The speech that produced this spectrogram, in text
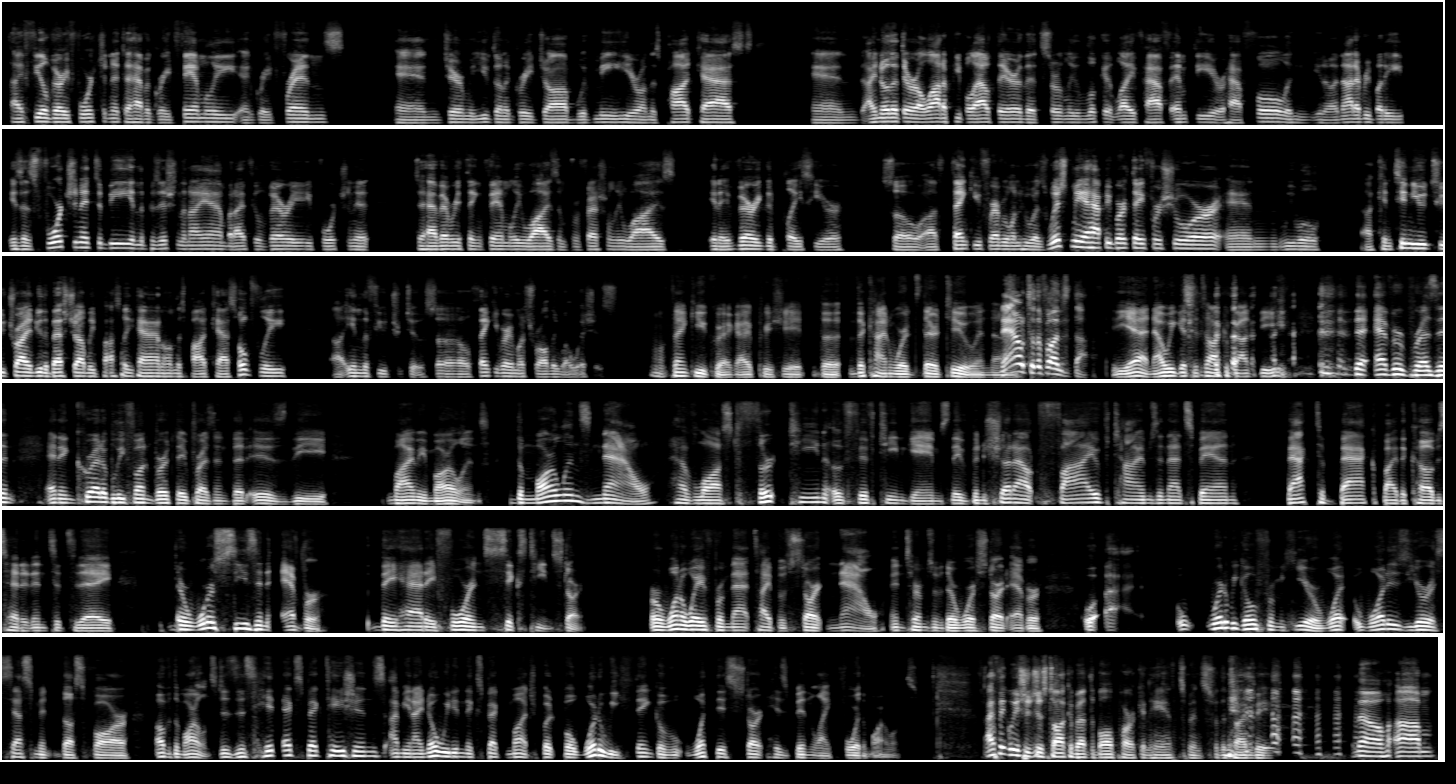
I feel very fortunate to have a great family and great friends. And Jeremy, you've done a great job with me here on this podcast. And I know that there are a lot of people out there that certainly look at life half empty or half full. And, you know, not everybody is as fortunate to be in the position that I am, but I feel very fortunate to have everything family wise and professionally wise in a very good place here. So uh, thank you for everyone who has wished me a happy birthday for sure. And we will uh, continue to try and do the best job we possibly can on this podcast, hopefully uh, in the future too. So thank you very much for all the well wishes. Well, thank you, Craig. I appreciate the the kind words there too. And uh, Now to the fun stuff. Yeah, now we get to talk about the the ever present and incredibly fun birthday present that is the Miami Marlins. The Marlins now have lost 13 of 15 games. They've been shut out 5 times in that span, back to back by the Cubs headed into today. Their worst season ever. They had a 4 and 16 start or one away from that type of start now in terms of their worst start ever. Where do we go from here? What what is your assessment thus far of the Marlins? Does this hit expectations? I mean, I know we didn't expect much, but but what do we think of what this start has been like for the Marlins? I think we should just talk about the ballpark enhancements for the time being. no, um,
